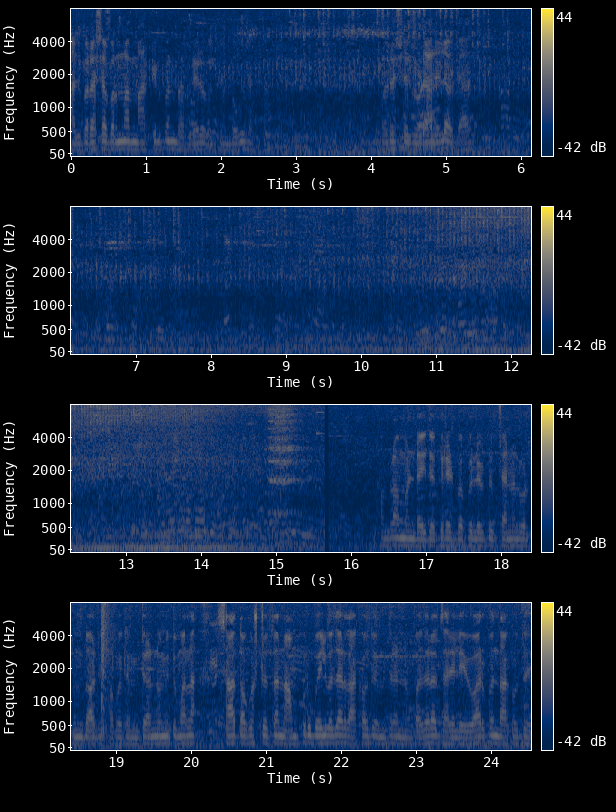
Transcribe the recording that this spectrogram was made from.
आज बऱ्याचशा प्रमाणात मार्केट पण भरलेलं होतं तुम्ही बघू शकता. बऱ्याचशा जोड्या आलेल्या होत्या आज. हमला मंडई द ग्रेट बपेलो यूट्यूब चॅनलवर तुमचं आधी स्वागत आहे. मित्रांनो मी तुम्हाला सात ऑगस्टचा नामपूर बैल बाजार दाखवतोय. मित्रांनो बाजारात झालेले व्यवहार पण दाखवतोय.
